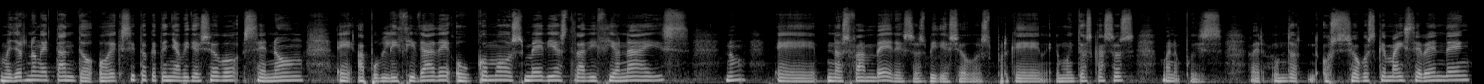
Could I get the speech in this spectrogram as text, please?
o mellor non é tanto o éxito que teña o videoxogo senón eh, a publicidade ou como os medios tradicionais non? Eh, nos fan ver esos videoxogos porque en moitos casos bueno, pois, a ver, un dos, os xogos que máis se venden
